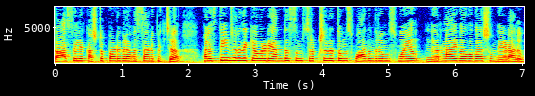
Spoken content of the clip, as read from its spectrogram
ഗാസിലെ കഷ്ടപ്പാടുകൾ അവസാനിപ്പിച്ച് ഫലസ്തീൻ ജനതയ്ക്ക് അവരുടെ അന്തസ്സും സുരക്ഷിതത്വവും സ്വാതന്ത്ര്യവും സ്വയം നിർണായകാവകാശവും നേടാനും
